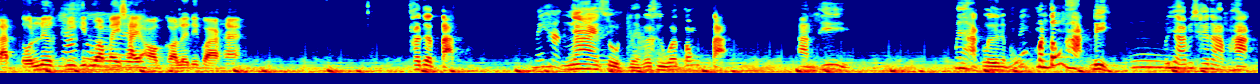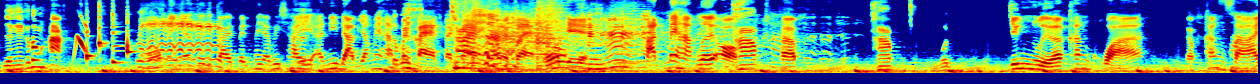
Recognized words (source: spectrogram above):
ตัดตัวเลือกที่คิดว่าไม่ใช่ออกก่อนเลยดีกว่าฮะ ถ้าจะตัด ไม่หักง่ายสุดเนี่ยก็คือว่าต้องตัดอันที่ ไม่หักเลยเนี่ยเพราะว่ามันต้องหักดิอืมพระยาพิชัยดาบหักยังไงก็ต้องหักเพราะไม่งั้นก็จะกลายเป็นพญาพิชัย อันนี้ดาบยังไม่หักจะไม่แปลกๆแปลกๆใช่ครับ แปลกๆโอเคตัดไม่หักเลยออกครับครับ ครับผมว่าจึงเหลือข้างขวากับข้างซ้าย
